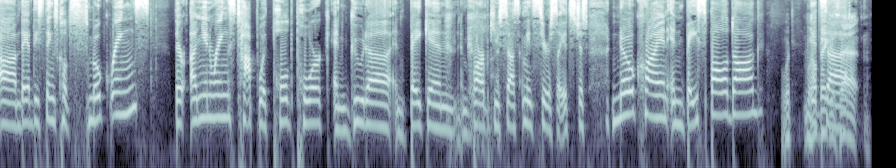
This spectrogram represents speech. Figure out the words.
Um, they have these things called smoke rings. They're onion rings topped with pulled pork and gouda and bacon and barbecue sauce. I mean, seriously, it's just no crying in baseball dog. What, how It's, big uh, is that?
